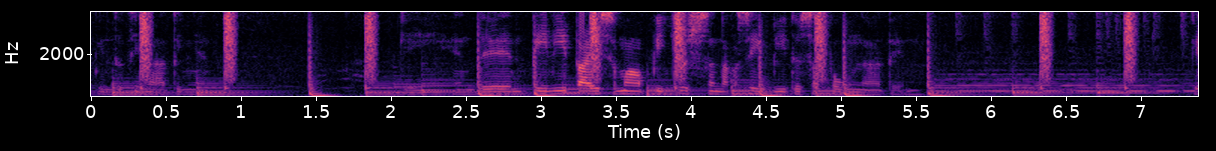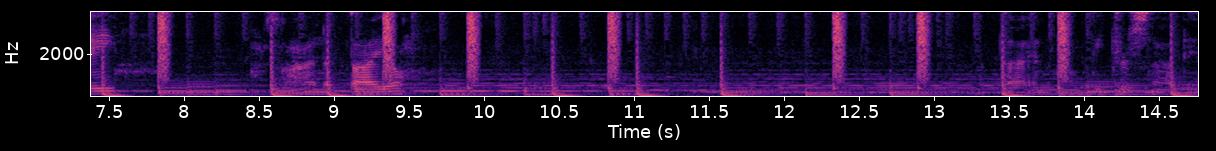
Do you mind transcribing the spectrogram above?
Pindutin natin yan. Okay? And then, pili tayo sa mga pictures na nakasave dito sa phone natin. Okay? So, hanap tayo. tayo mga pictures natin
